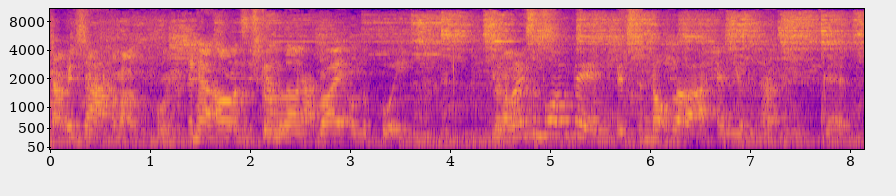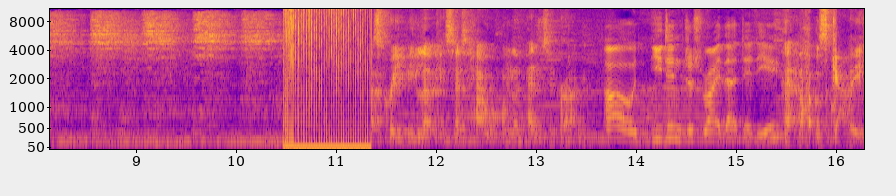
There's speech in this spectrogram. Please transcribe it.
Gabby's With going to come out the point. And her arse is going to land Gabby. right on the point. So the most important thing is to not blow out any of the candles. Good. Creepy. Look, it says help on the pentagram. Oh, you didn't just write that, did you? that was Gabby.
